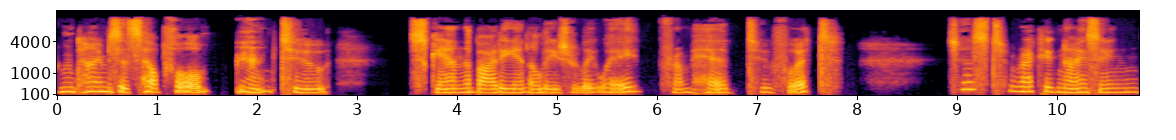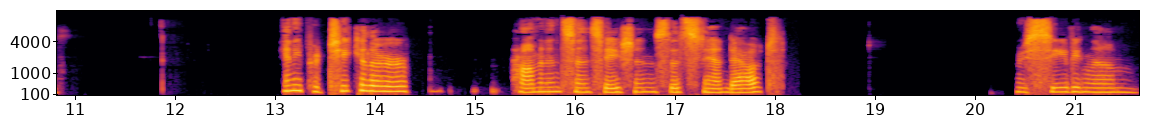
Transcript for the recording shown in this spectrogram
Sometimes it's helpful to scan the body in a leisurely way from head to foot, just recognizing any particular prominent sensations that stand out, receiving them,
